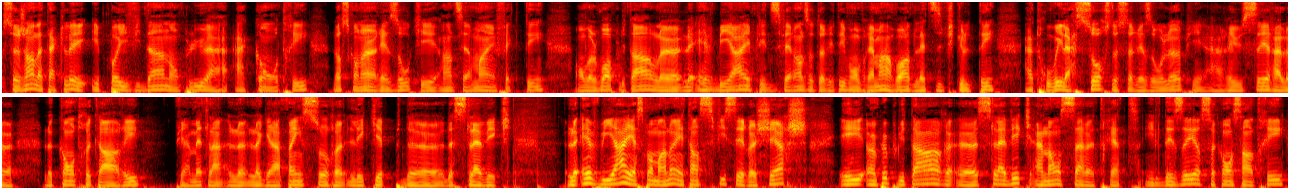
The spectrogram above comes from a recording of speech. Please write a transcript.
Ce genre d'attaque-là est, pas évident non plus à, à contrer lorsqu'on a un réseau qui est entièrement infecté. On va le voir plus tard, le, le, FBI et les différentes autorités vont vraiment avoir de la difficulté à trouver la source de ce réseau-là puis à réussir à le, le contrecarrer puis à mettre le, grappin sur l'équipe de, Slavic. Le FBI, à ce moment-là, intensifie ses recherches et un peu plus tard, euh, Slavic annonce sa retraite. Il désire se concentrer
